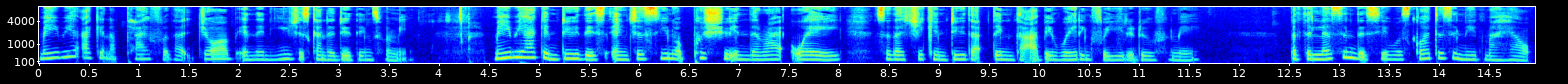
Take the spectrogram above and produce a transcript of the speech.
Maybe I can apply for that job and then you just kind of do things for me. Maybe I can do this and just, you know, push you in the right way so that you can do that thing that I've been waiting for you to do for me. But the lesson this year was God doesn't need my help.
